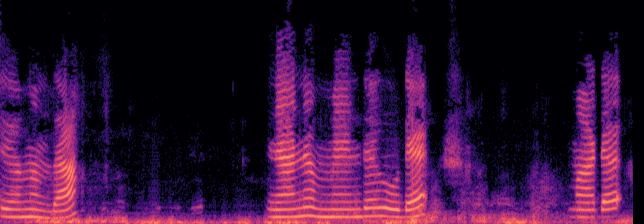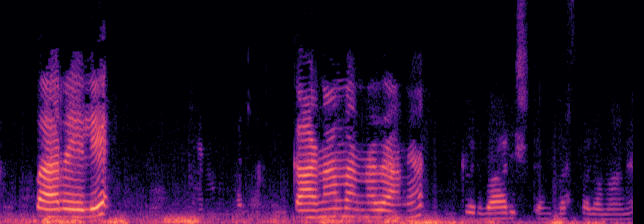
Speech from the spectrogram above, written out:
പേര് ഞാൻ അമ്മേന്റെ കൂടെ മടപ്പാറയിൽ കാണാൻ വന്നതാണ്. എനിക്ക് ഒരുപാട് ഇഷ്ടമുള്ള സ്ഥലമാണ്.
